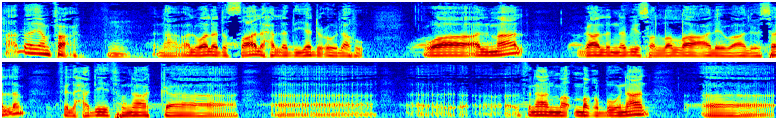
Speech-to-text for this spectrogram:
هذا ينفعه مم. نعم الولد الصالح الذي يدعو له. والمال قال النبي صلى الله عليه وآله وسلم في الحديث هناك آه، آه، آه، اثنان مغبونان آه،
